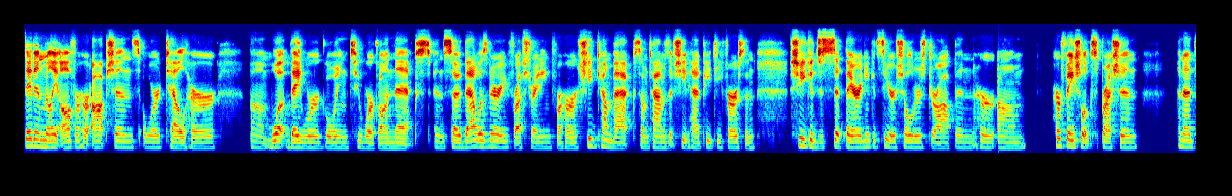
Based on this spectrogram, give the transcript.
they didn't really offer her options or tell her um, what they were going to work on next. And so that was very frustrating for her. She'd come back sometimes if she'd had PT first and she could just sit there and you could see her shoulders drop and her um her facial expression and I'd,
